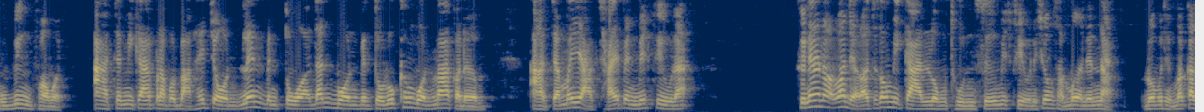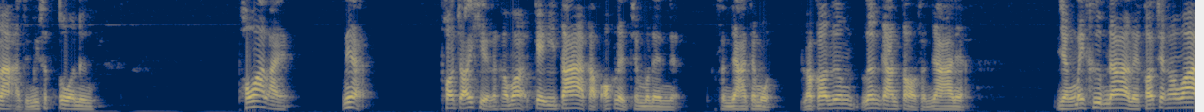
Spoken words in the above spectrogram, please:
moving forward อาจจะมีการปรับบทบาทให้โจนเล่นเป็นตัวด้านบนเป็นตัวลุกข้างบนมากกว่าเดิม อาจจะไม่อยากใช้เป็นมิดฟิลด์แล้ว คือแน่นอนว่าเดี๋ยวเราจะต้องมีการลงทุนซื้อมิดฟิลด์ในช่วงซัมเมอร์เนี่ยหนักรวมไปถึงมกราอาจจะมีสักตัวหนึ่ง เพราะว่าอะไร เนี่ย พอจอยเขียนแล้วครับว่าเกอีต้ากับออกเลตเชมเบอร์เลนเนี่ยสัญญาจะหมด แล้วก็เรื่องเรื่องการต่อสัญญาเนี่ย ยังไม่คืบหน้าเลยเขาใช้คำว่า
